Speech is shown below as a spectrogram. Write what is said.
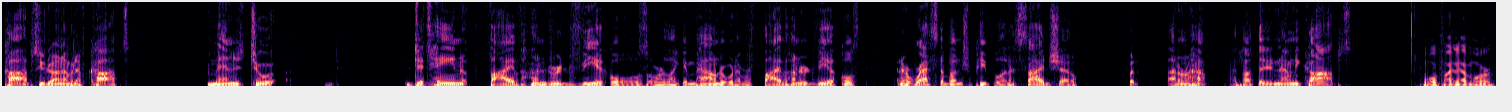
cops who don't have enough cops managed to detain 500 vehicles or like impound or whatever 500 vehicles and arrest a bunch of people in a sideshow. But I don't know how. I thought they didn't have any cops. We'll find out more.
